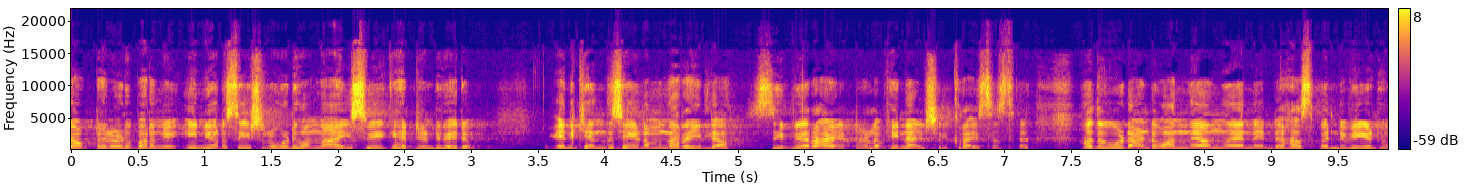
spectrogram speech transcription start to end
ഡോക്ടറോട് പറഞ്ഞു ഇനിയൊരു സീഷർ കൂടി വന്നാൽ ഐ സി കയറ്റേണ്ടി വരും. എനിക്ക് എന്ത് ചെയ്യണമെന്നറിയില്ല. സിവിയറായിട്ടുള്ള ഫിനാൻഷ്യൽ ക്രൈസിസ് അതുകൂടാണ്ട് വന്നേ അന്ന് തന്നെ എന്റെ ഹസ്ബൻഡ് വീണു.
